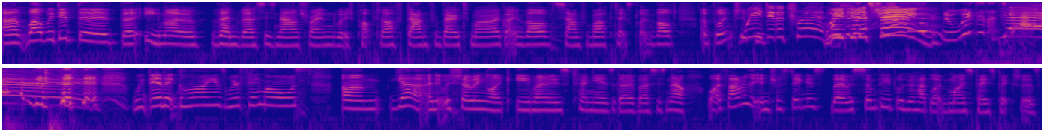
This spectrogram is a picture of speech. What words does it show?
um, well, we did the the emo then versus now trend, which popped off. Dan from Bury Tomorrow got involved. Sam from Architects got involved. A bunch of we people. did a trend. We did a thing! We did a trend. we did it, guys. We're famous. Um, yeah, and it was showing like emos ten years ago versus now. What I found really interesting is there was some people who had like MySpace pictures,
